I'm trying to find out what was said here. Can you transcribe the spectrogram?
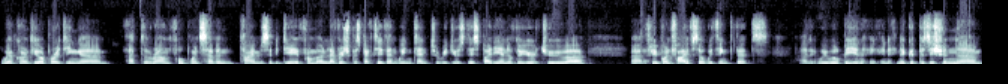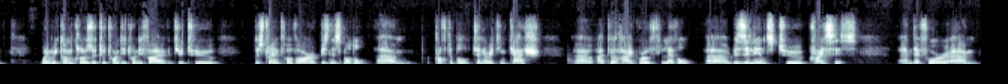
we are currently operating uh, at around 4.7 times EBITDA from a leverage perspective, and we intend to reduce this by the end of the year to 3.5. So we think that we will be in, in, in a good position um, when we come closer to 2025 due to the strength of our business model, um, profitable, generating cash uh, at a high growth level, uh, resilient to crisis, and therefore, um,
